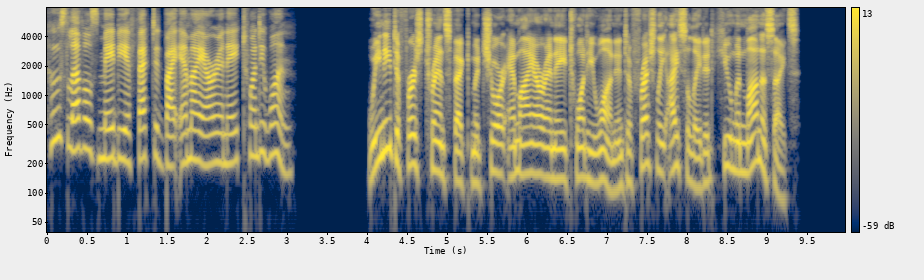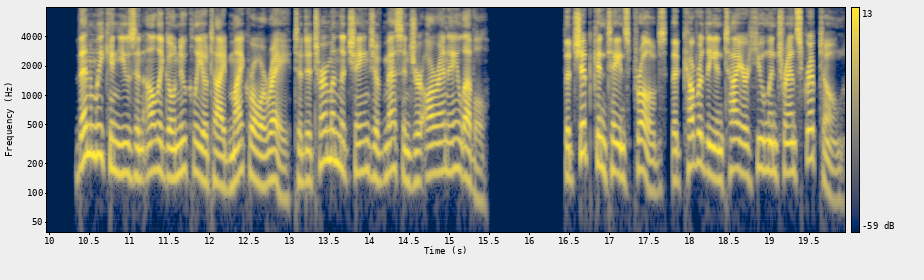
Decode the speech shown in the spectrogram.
Whose levels may be affected by miRNA 21? We need to first transfect mature miRNA 21 into freshly isolated human monocytes. Then we can use an oligonucleotide microarray to determine the change of messenger RNA level. The chip contains probes that cover the entire human transcriptome.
